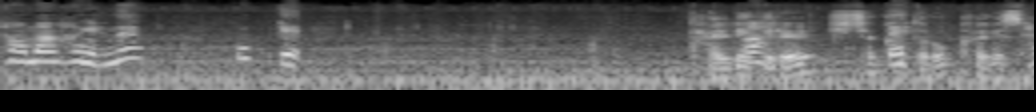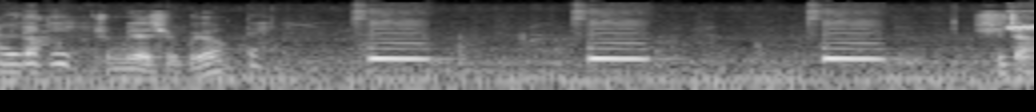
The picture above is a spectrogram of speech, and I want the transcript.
서망항에는 꽃게 달리기를 시작하도록 하겠습니다. 아, 네. 달리기. 준비하시고요. 네. 시작.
